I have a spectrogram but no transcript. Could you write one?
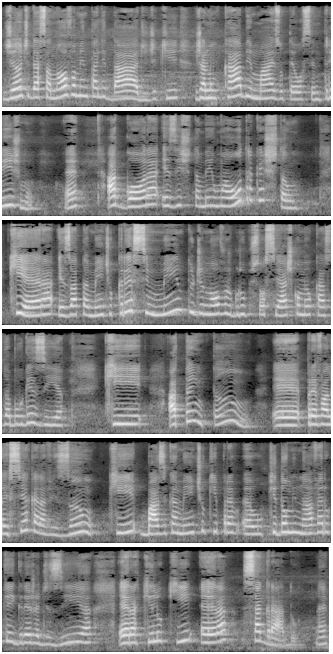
diante dessa nova mentalidade de que já não cabe mais o teocentrismo, né? agora existe também uma outra questão, que era exatamente o crescimento de novos grupos sociais, como é o caso da burguesia, que até então é, prevalecia aquela visão que basicamente o que, é, o que dominava era o que a igreja dizia, era aquilo que era sagrado. Né?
